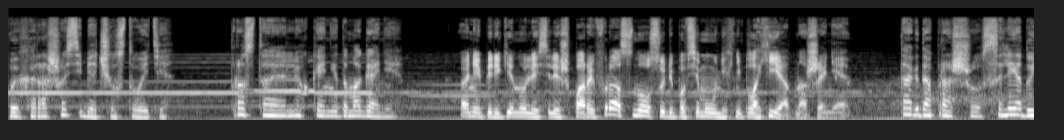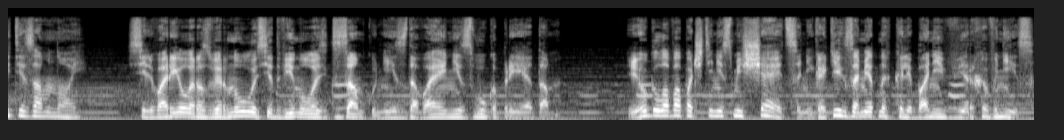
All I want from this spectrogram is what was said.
вы хорошо себя чувствуете? Просто легкое недомогание». Они перекинулись лишь парой фраз, но, судя по всему, у них неплохие отношения. «Тогда прошу, следуйте за мной». Сильварила развернулась и двинулась к замку, не издавая ни звука при этом. Ее голова почти не смещается, никаких заметных колебаний вверх и вниз.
